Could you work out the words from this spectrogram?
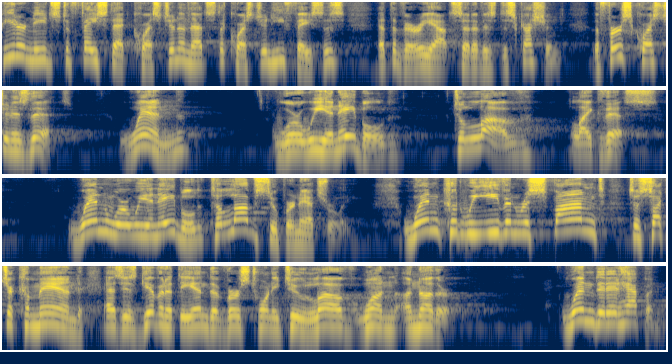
Peter needs to face that question, and that's the question he faces at the very outset of his discussion. The first question is this. When were we enabled to love like this? When were we enabled to love supernaturally? When could we even respond to such a command as is given at the end of verse 22? Love one another. When did it happen?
